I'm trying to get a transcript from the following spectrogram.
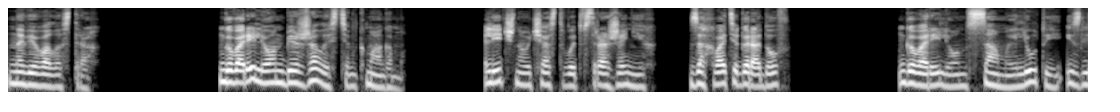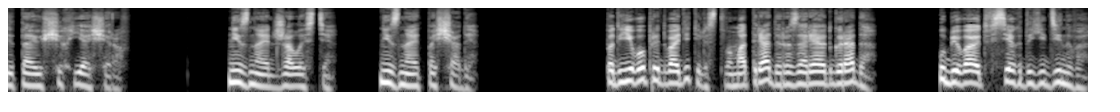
навевало страх. Говорили, он безжалостен к магам. Лично участвует в сражениях, захвате городов. Говорили, он самый лютый из летающих ящеров. Не знает жалости, не знает пощады. Под его предводительством отряды разоряют города. Убивают всех до единого,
